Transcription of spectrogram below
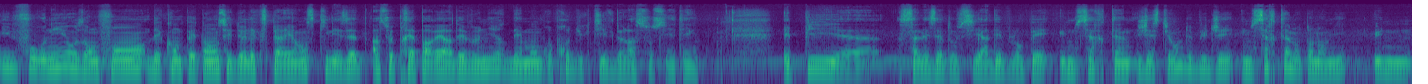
il fournit aux enfants des compétences et de l'expérience qui les aident à se préparer à devenir des membres productifs de la société. Et puis, euh, ça les aide aussi à développer une certaine gestion de budget, une certaine autonomie, une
